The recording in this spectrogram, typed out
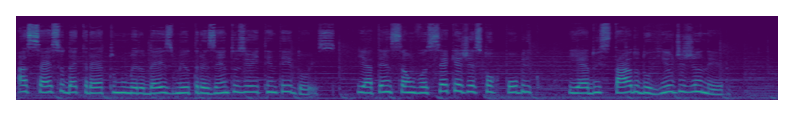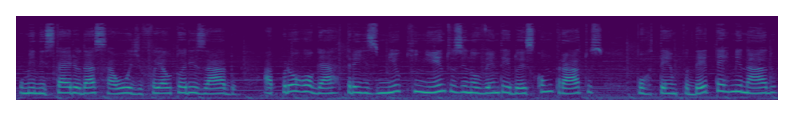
acesse o decreto número 10.382. E atenção, você que é gestor público e é do estado do Rio de Janeiro. O Ministério da Saúde foi autorizado a prorrogar 3.592 contratos por tempo determinado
